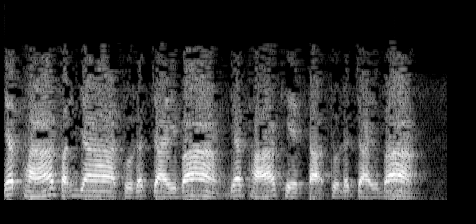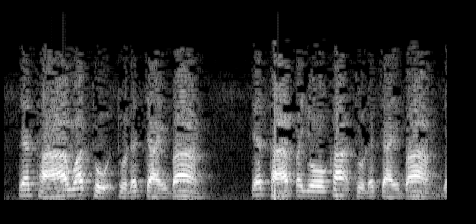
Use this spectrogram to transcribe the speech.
ยถาสัญญาถุนใจบ้างยถาเขตะถุนใจบ้างยถาวัตถุถุนใจบ้างยถาประโยคะถุนใจบ้างย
